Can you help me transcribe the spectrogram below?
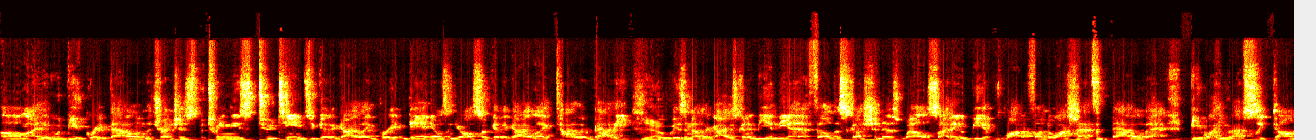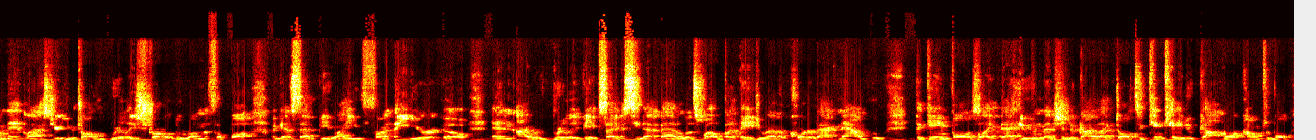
um, I think it would be a great battle in the trenches between these two teams. You get a guy like Braeden Daniels, and you also get a guy like Tyler Batty, yeah. who is another guy who's going to be in the NFL discussion as well. So I think it would be a lot of fun to watch. And that's a battle that BYU absolutely dominated last year. Utah really struggled to run the football against that BYU front a year ago. And I would really be excited excited to see that battle as well. But they do have a quarterback now who the game falls like that. You even mentioned a guy like Dalton Kincaid who got more comfortable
